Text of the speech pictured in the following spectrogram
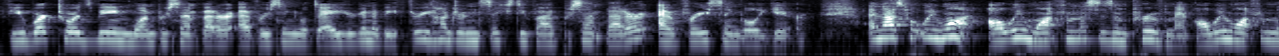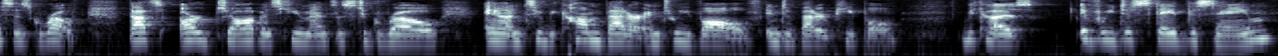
if you work towards being 1% better every single day, you're going to be 365% better every single year. And that's what we want. All we want from this is improvement. All we want from this is growth. That's our job as humans is to grow and to become better and to evolve into better people. Because if we just stayed the same,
